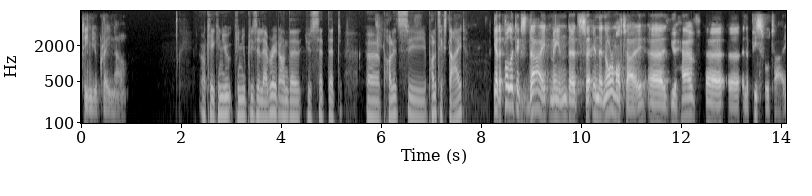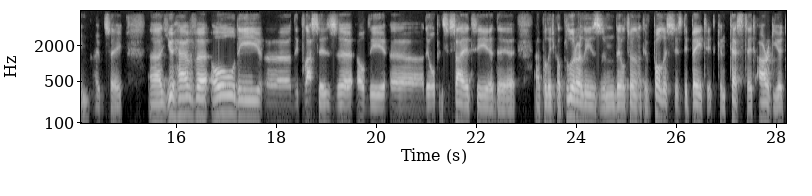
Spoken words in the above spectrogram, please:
Team Ukraine now. Okay, can you can you please elaborate on the? You said that uh, policy politics died. Yeah, the politics died mean that uh, in the normal time uh, you have uh, uh, in a peaceful time, I would say, you have all the the pluses of the the open society, the political pluralism, the alternative policies debated, contested, argued.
